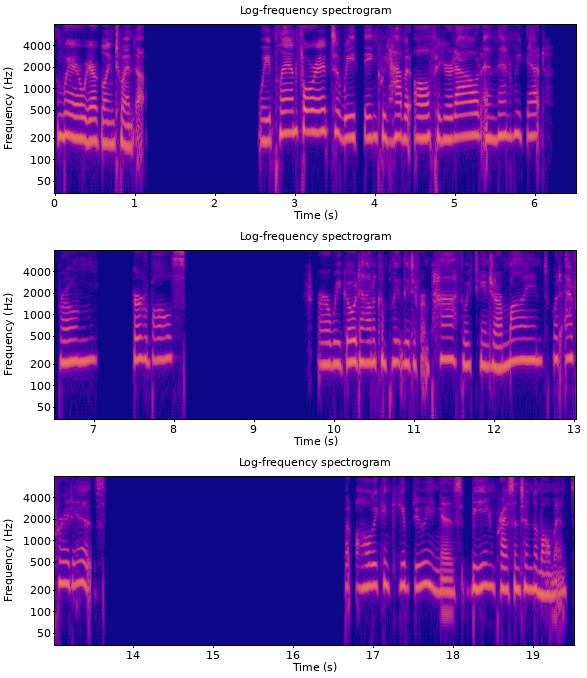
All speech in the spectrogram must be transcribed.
where we are going to end up. We plan for it, we think we have it all figured out, and then we get thrown curveballs. Or we go down a completely different path, we change our mind, whatever it is. But all we can keep doing is being present in the moment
